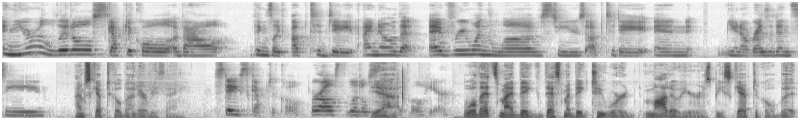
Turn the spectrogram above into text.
And you're a little skeptical about things like up to date. I know that everyone loves to use up to date in, you know, residency. I'm skeptical about everything stay skeptical. We're all a little skeptical yeah. here. Well, that's my big that's my big two word motto here is be skeptical. But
